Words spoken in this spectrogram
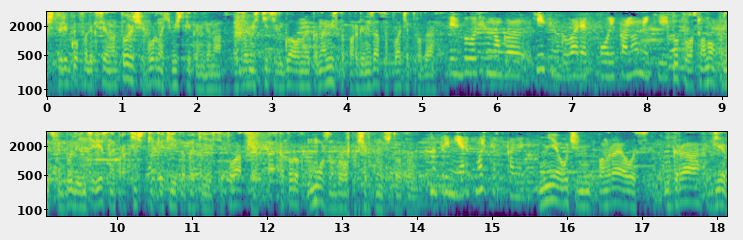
Четверяков Алексей Анатольевич, горно-химический комбинат. Заместитель главного экономиста по организации платья труда. Здесь было очень много кейсов, говорят, по экономике. Тут в основном, в принципе, были интересные практически какие-то такие ситуации, с которых можно было почерпнуть что-то. Например, можете рассказать? Мне очень понравилась игра, где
